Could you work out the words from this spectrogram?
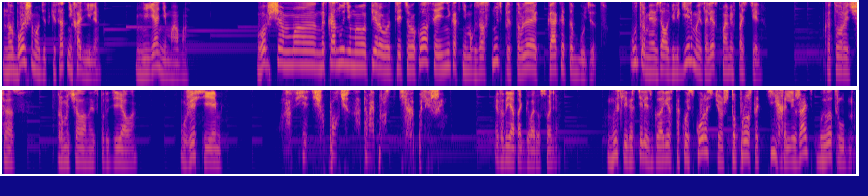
но больше мы в детский сад не ходили. Ни я, ни мама. В общем, э, накануне моего первого-третьего класса я никак не мог заснуть, представляя, как это будет. Утром я взял Вильгельма и залез к маме в постель. «Который час?» — промычала она из-под одеяла. «Уже семь». «У нас есть еще полчаса, давай просто тихо полежим». Это я так говорю, Соня. Мысли вертелись в голове с такой скоростью, что просто тихо лежать было трудно.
